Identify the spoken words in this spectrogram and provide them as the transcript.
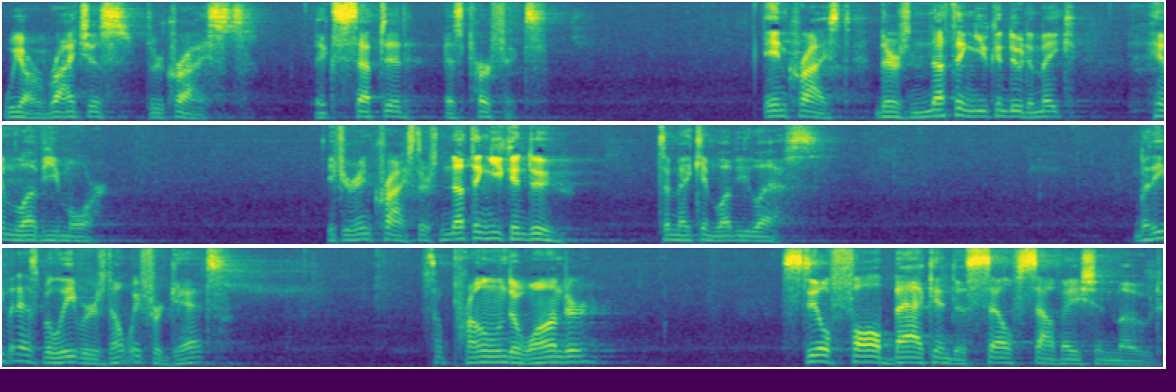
We are righteous through Christ, accepted as perfect. In Christ, there's nothing you can do to make him love you more. If you're in Christ, there's nothing you can do to make Him love you less. But even as believers, don't we forget? So prone to wander, still fall back into self salvation mode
